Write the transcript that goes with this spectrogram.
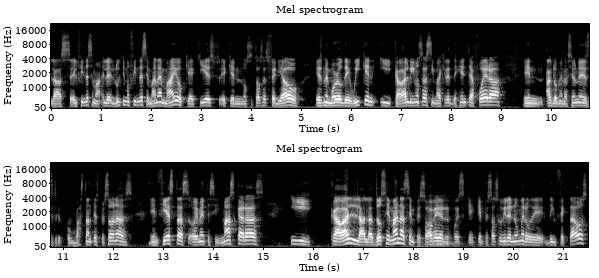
las, el, fin de semana, el, último fin de semana de mayo, que aquí es, que en los estados es feriado es Memorial Day Weekend y cabal vimos esas imágenes de gente afuera, en aglomeraciones con bastantes personas, en fiestas, obviamente sin máscaras y cabal a las dos semanas empezó a ver pues que, empezó a subir el número de, infectados.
